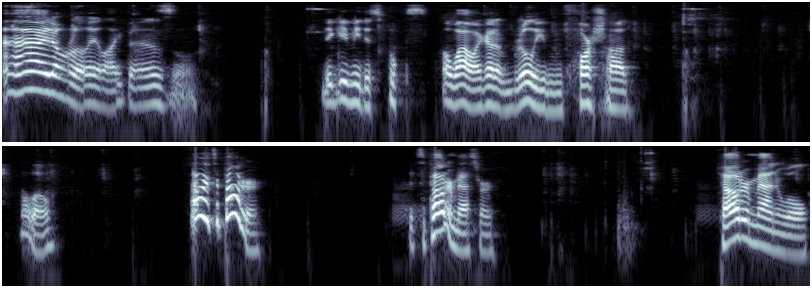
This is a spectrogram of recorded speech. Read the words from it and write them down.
I don't really like this. They give me the spooks. Oh wow, I got a really far shot. Hello. Oh, it's a powder. It's a powder master. Powder manual.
